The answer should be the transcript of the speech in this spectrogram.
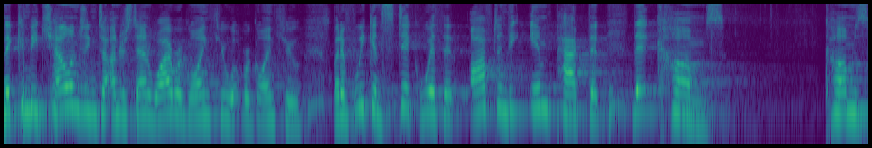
And it can be challenging to understand why we're going through what we're going through. But if we can stick with it, often the impact that, that comes, comes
